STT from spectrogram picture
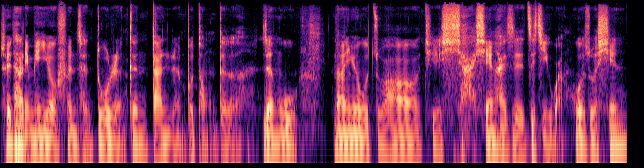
所以它里面也有分成多人跟单人不同的任务。那因为我主要其实先还是自己玩，或者说先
